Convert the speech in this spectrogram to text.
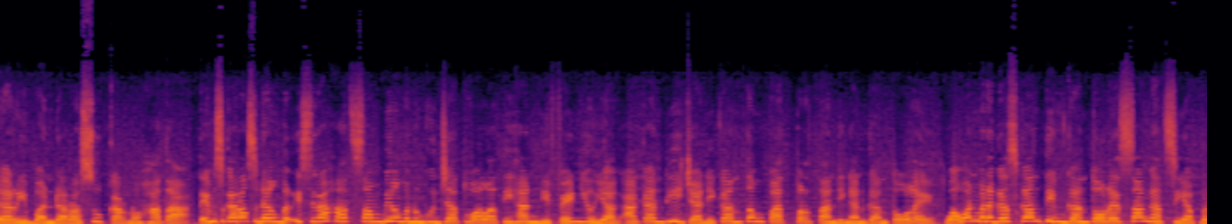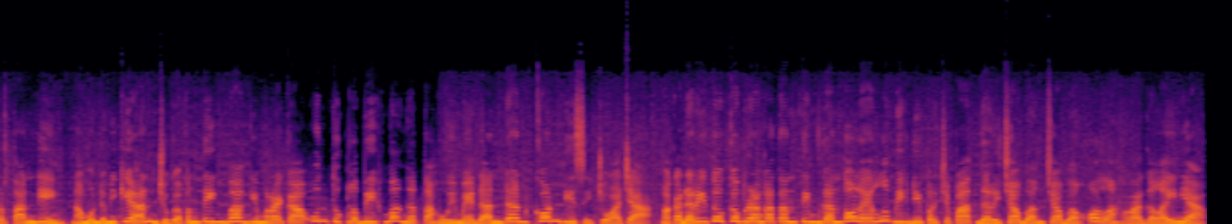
dari Bandara Soekarno-Hatta. Tim sekarang sedang beristirahat sambil menunggu jadwal latihan di venue yang akan dijadikan tempat pertandingan Gantole. Wawan menegaskan tim Gantole sangat siap bertanding. Namun demikian juga penting bagi mereka untuk lebih mengetahui medan dan kondisi cuaca. Maka dari itu keberangkatan tim Gantole lebih dipercepat dari cabang-cabang olahraga lainnya.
